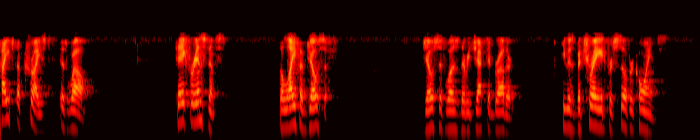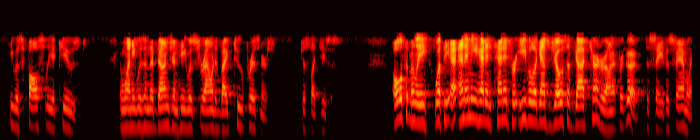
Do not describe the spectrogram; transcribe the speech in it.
types of Christ as well. Take, for instance, the life of Joseph. Joseph was the rejected brother. He was betrayed for silver coins. He was falsely accused. And when he was in the dungeon, he was surrounded by two prisoners, just like Jesus. Ultimately, what the enemy had intended for evil against Joseph, God turned around it for good to save his family.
